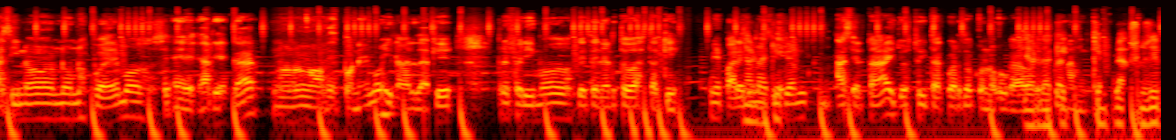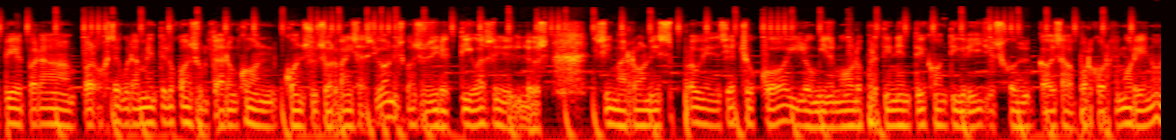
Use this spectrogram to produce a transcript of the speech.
así no, no nos podemos eh, arriesgar, no nos exponemos y la verdad que preferimos detener todo hasta aquí me parece una decisión acertada y yo estoy de acuerdo con los jugadores. La verdad que, que aplausos de pie para, seguramente lo consultaron con, con sus organizaciones, con sus directivas, eh, los cimarrones Providencia Chocó y lo mismo lo pertinente con Tigrillos, con, encabezado por Jorge Moreno,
